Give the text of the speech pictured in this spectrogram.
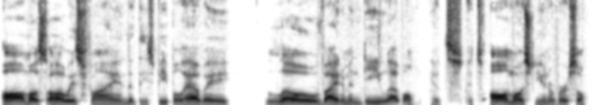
almost always find that these people have a low vitamin D level. It's it's almost universal.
